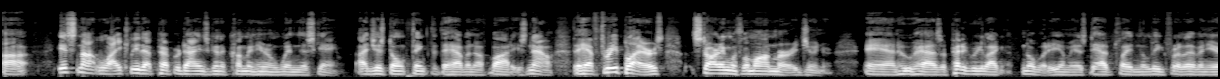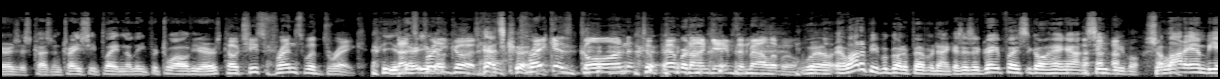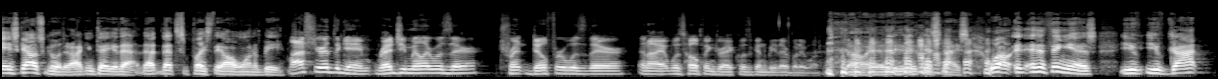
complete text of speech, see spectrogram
Uh, it's not likely that Pepperdine is going to come in here and win this game. I just don't think that they have enough bodies. Now, they have three players, starting with Lamond Murray Jr., and who has a pedigree like nobody. I mean, his dad played in the league for 11 years. His cousin Tracy played in the league for 12 years. Coach, he's friends with Drake. Yeah, That's pretty go. good. That's good. Drake has gone to Pepperdine games in Malibu. Well, a lot of people go to Pepperdine because it's a great place to go hang out and see people. A lot of NBA scouts go there. I can tell you that. that that's the place they all want to be. Last year at the game, Reggie Miller was there, Trent Dilfer was there, and I was hoping Drake was going to be there, but he wasn't. No, it, it, it's nice. Well, and, and the thing is, you've you've got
